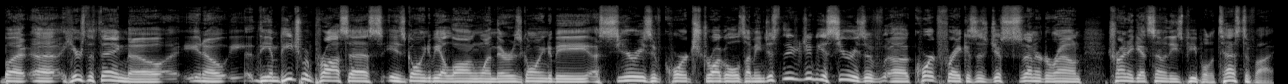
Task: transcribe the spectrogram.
But uh, here's the thing, though. You know, the impeachment process is going to be a long one. There is going to be a series of court struggles. I mean, just there's going to be a series of uh, court fracases just centered around trying to get some of these people to testify,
